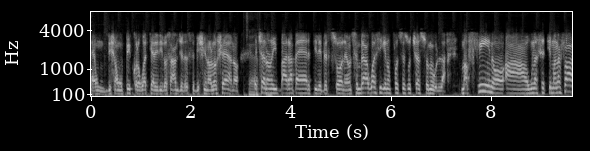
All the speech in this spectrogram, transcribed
è un, diciamo, un piccolo quartiere di Los Angeles vicino all'oceano certo. e c'erano i bar aperti, le persone, non sembrava quasi che non fosse successo nulla, ma fino a una settimana fa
